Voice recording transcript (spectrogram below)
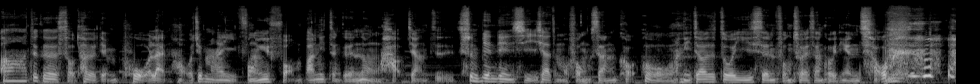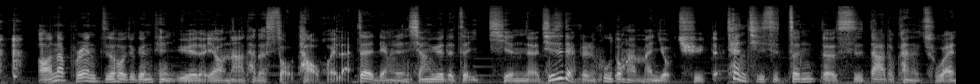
啊、哦，这个手套有点破烂哈，我就帮你缝一缝，把你整个弄好，这样子，顺便练习一下怎么缝伤口。哦，你知道是做医生缝出来伤口一定很丑。好，那 Pran 之后就跟 Ten 约了要拿他的手套回来。在两人相约的这一天呢，其实两个人互动还蛮有趣的。Ten 其实真的是大家都看得出来，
